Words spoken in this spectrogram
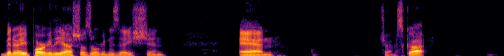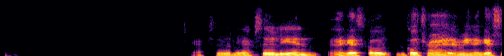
Minute Maid Park of the Astros organization, and Travis Scott. Absolutely, absolutely, and I guess go go try it. I mean, I guess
